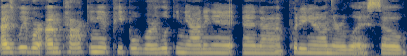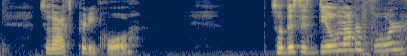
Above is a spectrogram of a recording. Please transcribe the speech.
As we were unpacking it, people were looking at it and uh, putting it on their list. So, so that's pretty cool. So this is deal number four,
